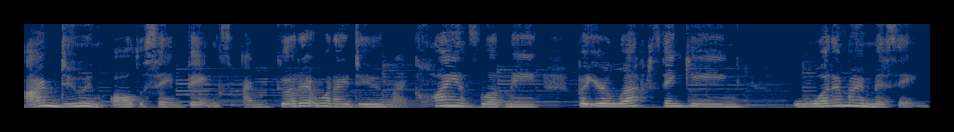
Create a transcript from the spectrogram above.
I'm doing all the same things, I'm good at what I do, my clients love me, but you're left thinking, what am I missing?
